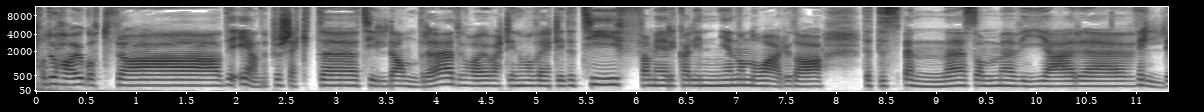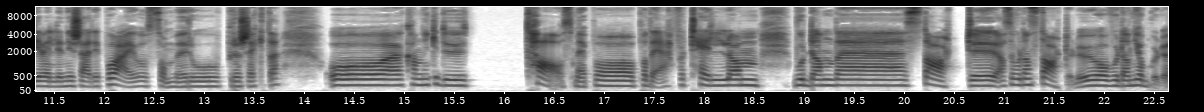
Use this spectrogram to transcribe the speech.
Og du har jo gått fra det ene prosjektet til det andre. Du har jo vært involvert i The Teef, Amerikalinjen, og nå er det jo da dette spennende som vi er eh, veldig, veldig nysgjerrig på, er jo Sommero-prosjektet. Og kan ikke du ta oss med på, på, det? Fortell om hvordan det starter Altså hvordan starter du, og hvordan jobber du?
